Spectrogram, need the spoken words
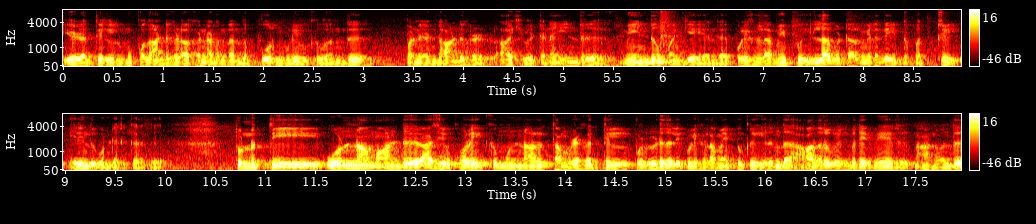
ஈழத்தில் முப்பது ஆண்டுகளாக நடந்த அந்த போர் முடிவுக்கு வந்து பன்னிரெண்டு ஆண்டுகள் ஆகிவிட்டன. இன்று மீண்டும் அங்கே அந்த புலிகள் அமைப்பு இல்லாவிட்டாலும் இலங்கை இன்று பற்றி எரிந்து கொண்டிருக்கிறது. தொண்ணூற்றி ஒன்றாம் ஆண்டு ராஜீவ் கொலைக்கு முன்னால் தமிழகத்தில் பு- விடுதலை புலிகள் அமைப்புக்கு இருந்த ஆதரவு என்பதே வேறு. நான் வந்து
